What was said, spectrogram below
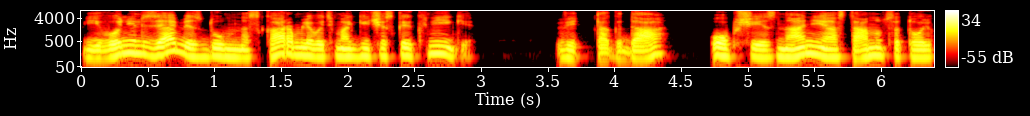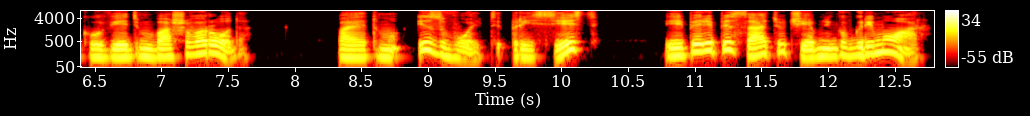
Его нельзя бездумно скармливать магической книге, ведь тогда общие знания останутся только у ведьм вашего рода. Поэтому извольте присесть и переписать учебник в гримуар.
